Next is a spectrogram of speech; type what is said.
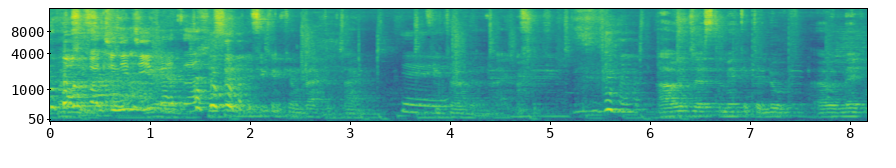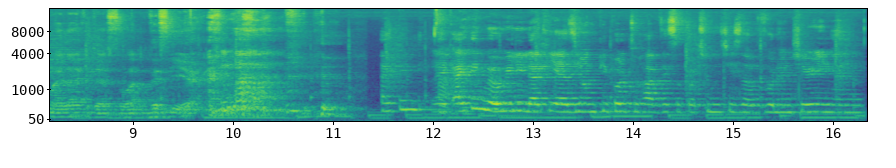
But- opportunity, Yeah, but uh, said if you can come back in time. yeah, yeah, If you travel in time. I would just make it a loop. I would make my life just one this year. I think like I think we're really lucky as young people to have these opportunities of volunteering and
